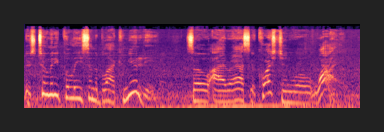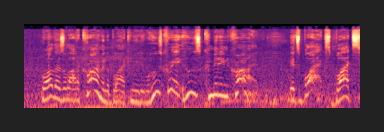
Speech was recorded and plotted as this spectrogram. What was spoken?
"There's too many police in the black community." So I would ask a question. Well, why? Well, there's a lot of crime in the black community. Well, who's create who's committing the crime? It's blacks. Blacks,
